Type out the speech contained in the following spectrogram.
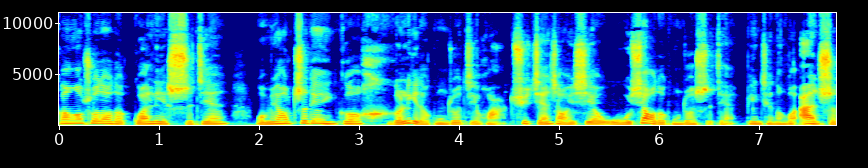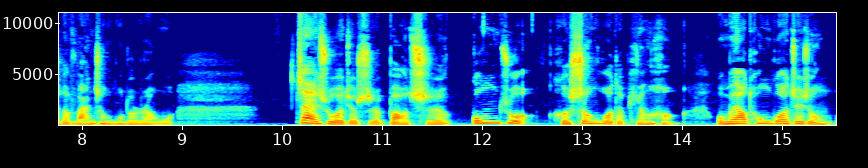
刚刚说到的管理时间，我们要制定一个合理的工作计划，去减少一些无效的工作时间，并且能够按时的完成工作任务。再说就是保持工作和生活的平衡，我们要通过这种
